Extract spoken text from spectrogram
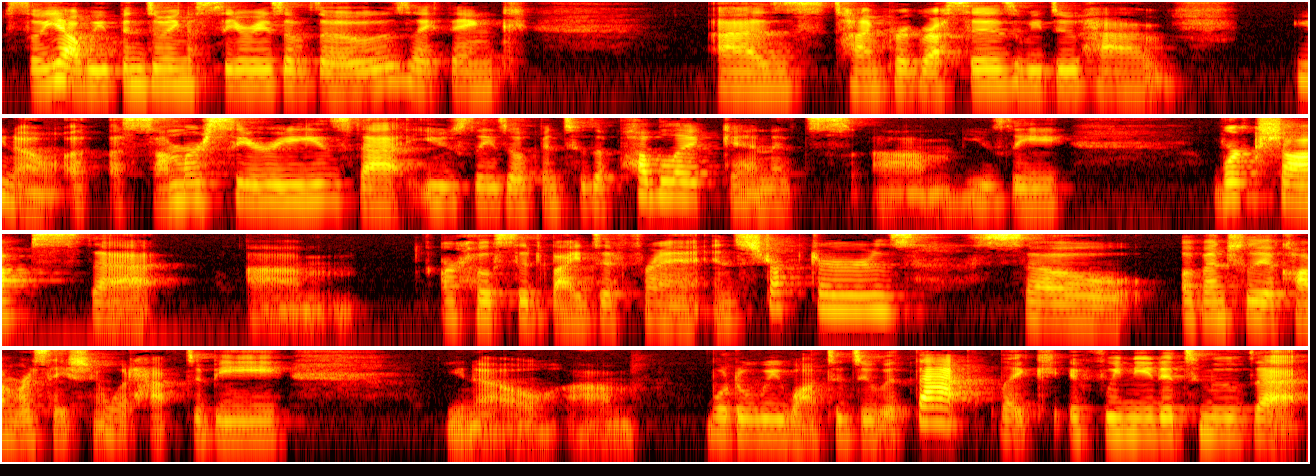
so yeah we've been doing a series of those i think as time progresses we do have you know a, a summer series that usually is open to the public and it's um, usually workshops that um, are hosted by different instructors so eventually a conversation would have to be you know, um, what do we want to do with that? Like, if we needed to move that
